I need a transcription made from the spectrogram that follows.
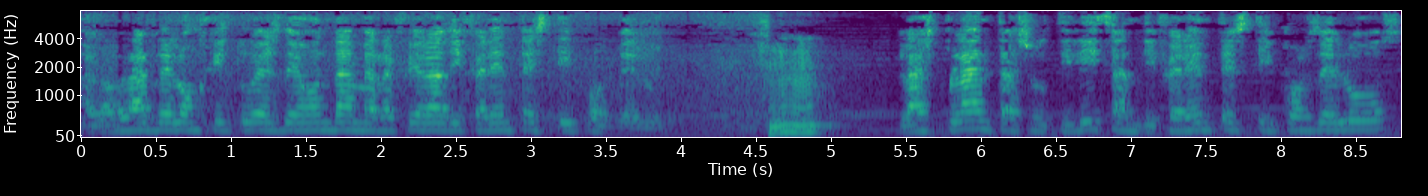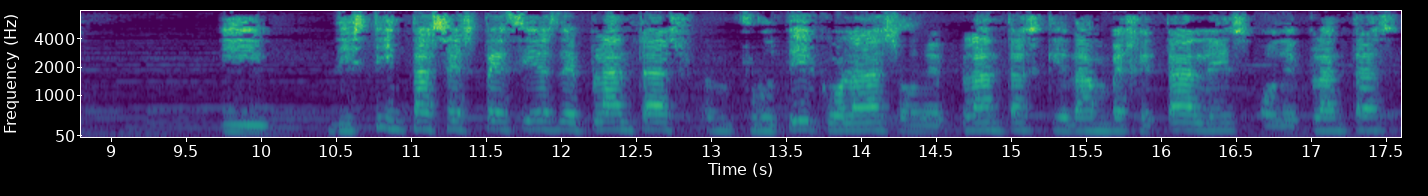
Al hablar de longitudes de onda me refiero a diferentes tipos de luz. Las plantas utilizan diferentes tipos de luz y distintas especies de plantas frutícolas o de plantas que dan vegetales o de plantas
